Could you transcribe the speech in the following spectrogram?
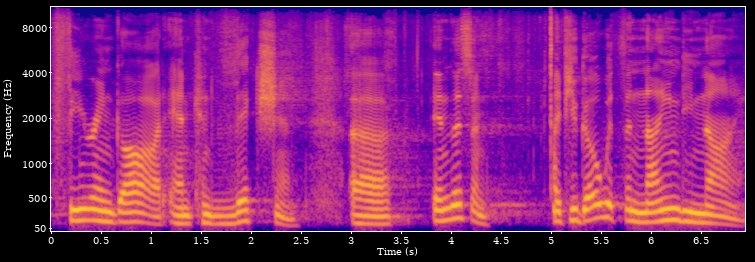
fearing God and conviction. Uh, and listen, if you go with the 99,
